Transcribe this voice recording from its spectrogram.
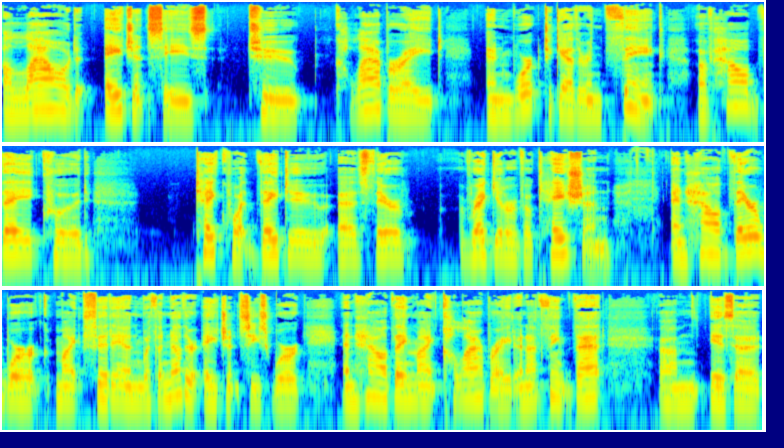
allowed agencies to collaborate and work together and think of how they could take what they do as their regular vocation and how their work might fit in with another agency's work and how they might collaborate. And I think that um, is a,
